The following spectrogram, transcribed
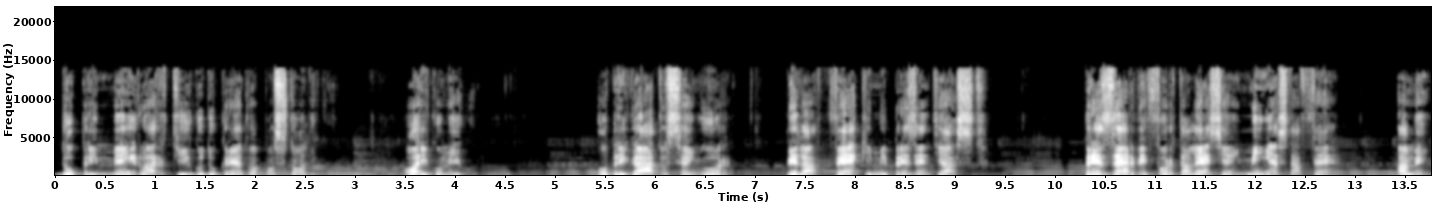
do primeiro artigo do Credo Apostólico. Ore comigo. Obrigado, Senhor, pela fé que me presenteaste. Preserve e fortalece em mim esta fé. Amém.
